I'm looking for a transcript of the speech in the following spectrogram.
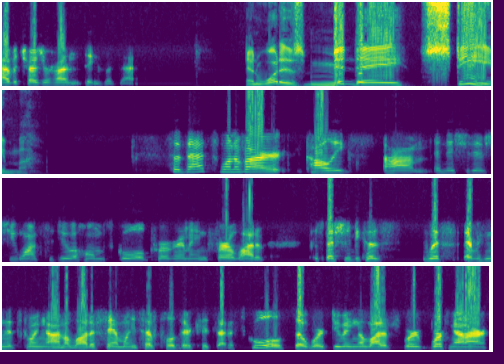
have a treasure hunt, things like that. And what is midday STEAM? So that's one of our colleagues um, initiative, she wants to do a homeschool programming for a lot of, especially because with everything that's going on, a lot of families have pulled their kids out of school. So we're doing a lot of, we're working on our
